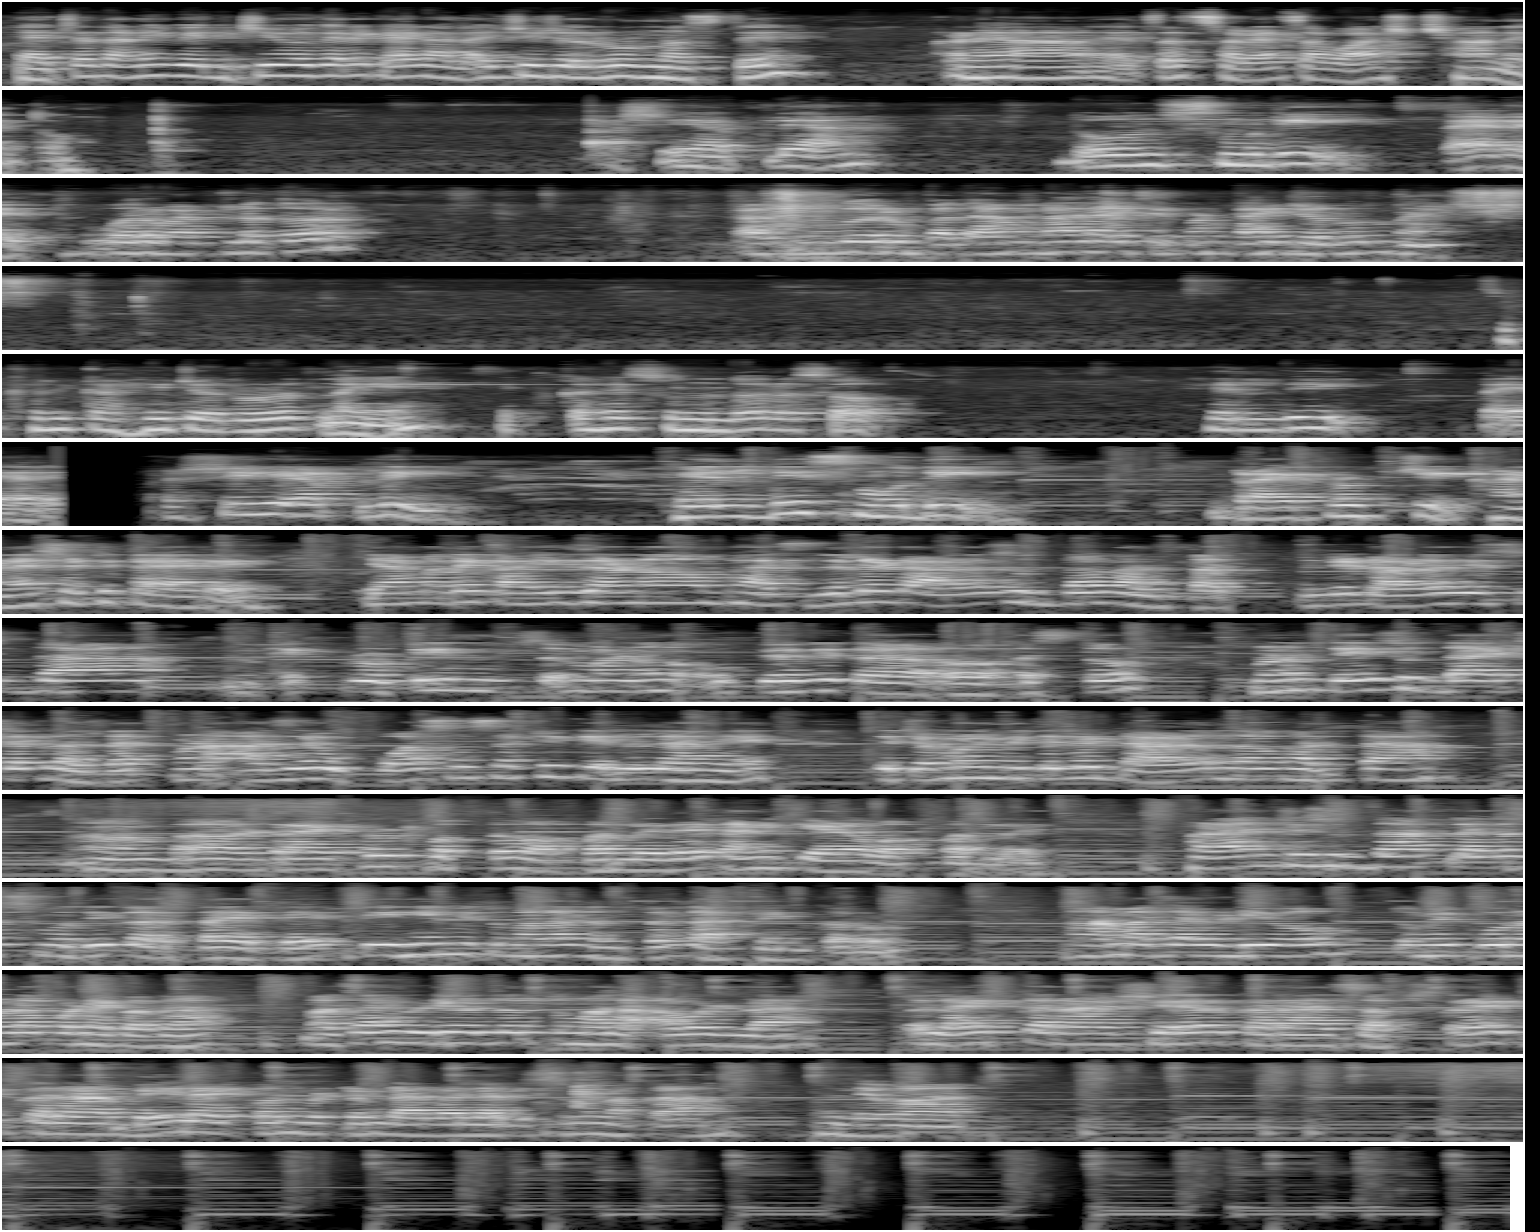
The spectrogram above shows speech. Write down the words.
ह्याच्यात आणि वेलची वगैरे काय घालायची जरूर नसते. कारण ह्या याचा सगळ्याचा वास छान येतो. अशी आपल्या दोन स्मुदी तयार आहेत. वर वाटलं तर काजूवर बदाम घालायचे पण काही जरूर नाही. खरी काही जरूरत नाही आहे इतकं हे सुंदर असं हेल्दी तयार. आहे अशी ही आपली हेल्दी स्मूदी ड्रायफ्रूटची खाण्यासाठी तयार आहे. यामध्ये काही जण भाजलेलं डाळंसुद्धा घालतात. म्हणजे डाळं हे सुद्धा एक प्रोटीन म्हणून उपयोगी असतं. म्हणून ते सुद्धा याच्यात घालतात. पण आज हे उपवासासाठी केलेलं आहे. त्याच्यामुळे मी त्याच्यात डाळं न घालता ड्रायफ्रूट फक्त वापरलेले आहेत आणि केळं वापरलं आहे फळांची सुद्धा आपल्याला स्मूदी करता येते. तीही मी तुम्हाला नंतर दाखवीन करून. हा माझा व्हिडिओ तुम्ही पूर्णपणे बघा. माझा व्हिडिओ जर तुम्हाला आवडला तर लाईक करा शेअर करा सबस्क्राईब करा बेल आयकॉन बटन दाबायला विसरू नका. धन्यवाद.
